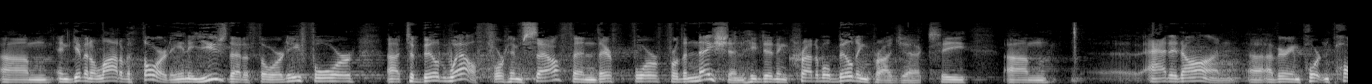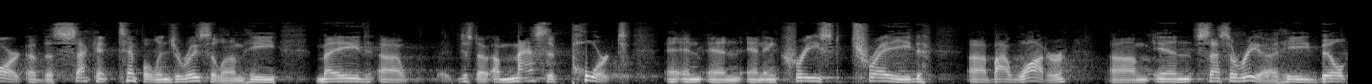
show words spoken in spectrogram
um, and given a lot of authority, and he used that authority for uh, to build wealth for himself and therefore for the nation. He did incredible building projects. He um, added on uh, a very important part of the second temple in Jerusalem. He made uh, just a, a massive port and, and, and increased trade uh, by water um, in Caesarea. He built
